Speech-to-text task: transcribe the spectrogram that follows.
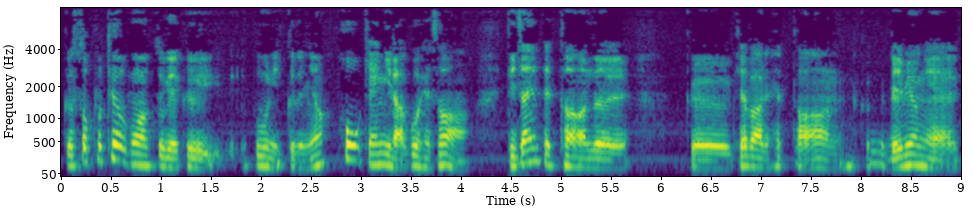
그 소프트웨어 공학 쪽에 그 부분이 있거든요. 포갱이라고 해서 디자인 패턴을 그 개발을 했던 그 4명의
